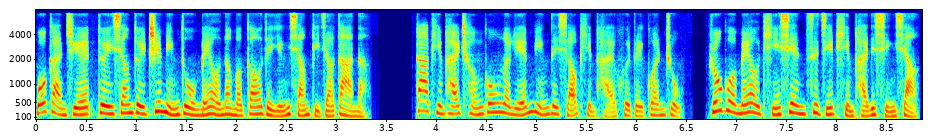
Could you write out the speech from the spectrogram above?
我感觉对相对知名度没有那么高的影响比较大呢。大品牌成功了，联名的小品牌会被关注。如果没有体现自己品牌的形象，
